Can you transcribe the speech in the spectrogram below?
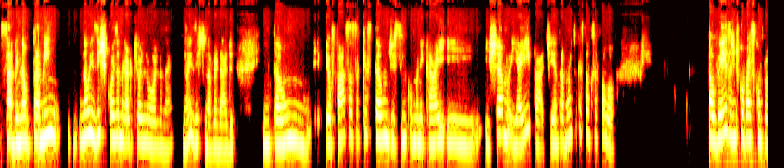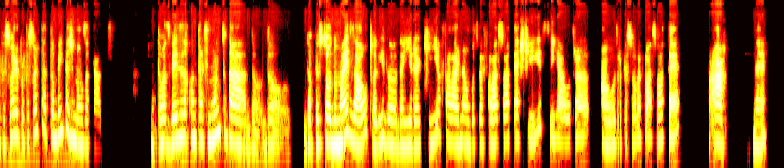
sabe, não, para mim não existe coisa melhor do que olho no olho, né? Não existe, na verdade. Então, eu faço essa questão de se comunicar e, e, chamo. E aí, Paty, entra muito a questão que você falou. Talvez a gente converse com o professor e o professor tá, também está de mãos atadas. Então, às vezes, acontece muito da, do, do, da pessoa do mais alto ali, do, da hierarquia, falar, não, você vai falar só até X e a outra, a outra pessoa vai falar só até ah, né?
